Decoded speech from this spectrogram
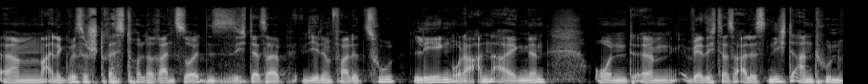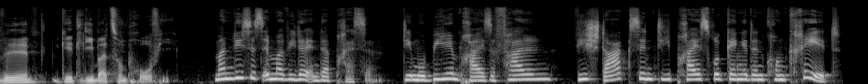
Ähm, eine gewisse Stresstoleranz sollten Sie sich deshalb in jedem Falle zulegen oder aneignen. Und ähm, wer sich das alles nicht antun will, geht lieber zum Profi. Man liest es immer wieder in der Presse. Die Immobilienpreise fallen. Wie stark sind die Preisrückgänge denn konkret?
